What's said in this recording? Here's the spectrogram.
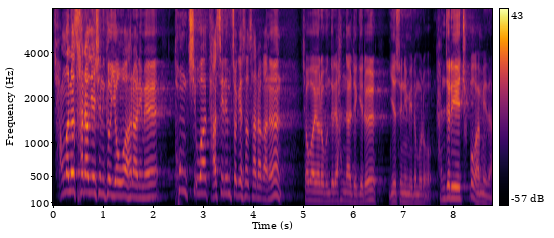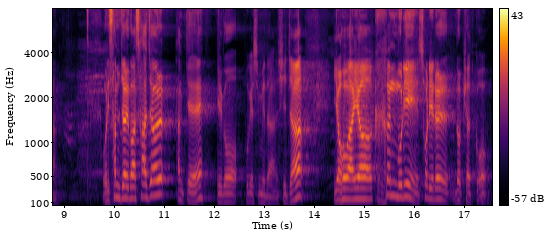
정말로 살아계신 그 여호와 하나님의 통치와 다스림 속에서 살아가는 저와 여러분들의 한 날 되기를 예수님 이름으로 간절히 축복합니다. 우리 3절과 4절 함께 읽어 보겠습니다. 시작. 여호와여 큰 물이 소리를 높였고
